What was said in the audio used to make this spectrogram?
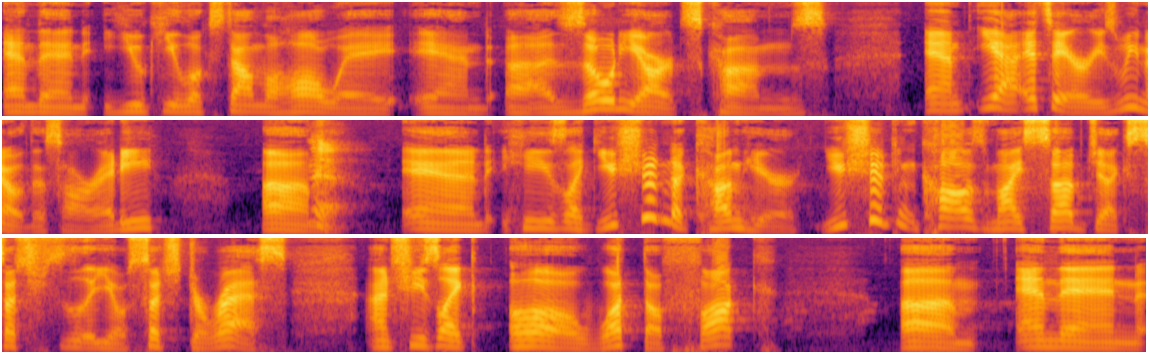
and then Yuki looks down the hallway, and uh, Zodiarts comes, and yeah, it's Aries. We know this already. Um, Yeah. and he's like, "You shouldn't have come here. You shouldn't cause my subjects such you know such duress." And she's like, "Oh, what the fuck?" Um, and then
